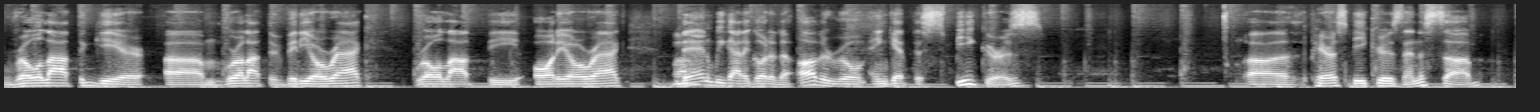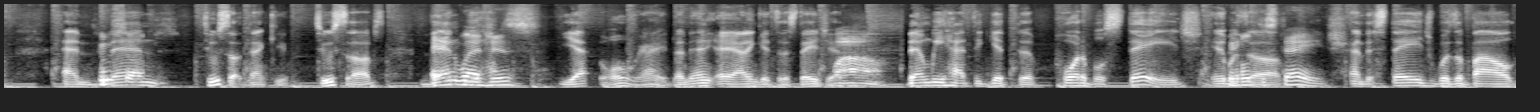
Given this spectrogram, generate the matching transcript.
roll out the gear, um, roll out the video rack, roll out the audio rack. Then we got to go to the other room and get the speakers, uh, a pair of speakers and a sub, and Two then subs. two subs. Thank you, two subs. Then And wedges. yeah. Oh, right. And then, hey, I didn't get to the stage yet. Wow. Then we had to get the portable stage. It was the uh, stage. and the stage was about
